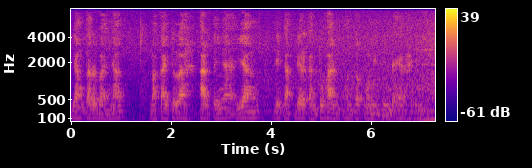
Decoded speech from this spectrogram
yang terbanyak maka itulah artinya yang ditakdirkan Tuhan untuk memimpin daerah ini.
